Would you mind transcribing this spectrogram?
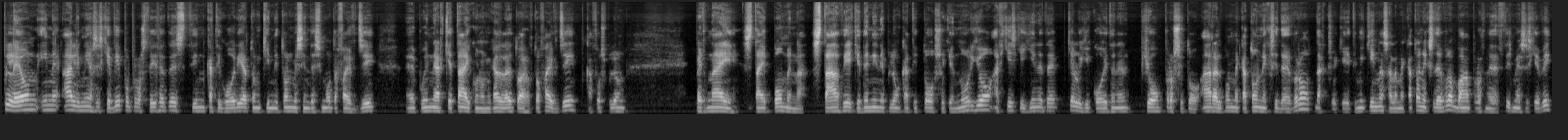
πλέον είναι άλλη μια συσκευή που προστίθεται στην κατηγορία των κινητών με συνδεσιμότητα 5G ε, που είναι αρκετά οικονομικά, δηλαδή το 5G καθώς πλέον περνάει στα επόμενα στάδια και δεν είναι πλέον κάτι τόσο καινούριο, αρχίζει και γίνεται και λογικό, ήταν πιο προσιτό. Άρα λοιπόν με 160 ευρώ, εντάξει, okay, τιμή Κίνας, αλλά με 160 ευρώ μπορεί να προθυνεδευτείς μια συσκευή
